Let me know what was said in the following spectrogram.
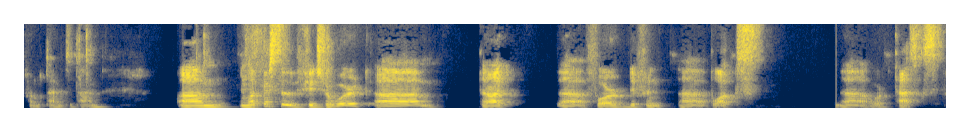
from time to time. Um, in what comes to future work, um, there are uh, four different uh, blocks or tasks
